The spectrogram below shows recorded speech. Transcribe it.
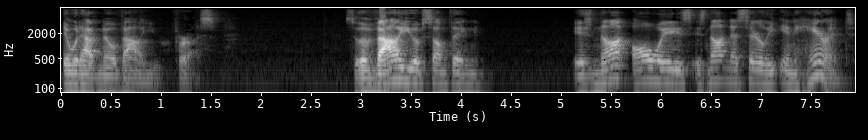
it would have no value for us. So the value of something is not always, is not necessarily inherent.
